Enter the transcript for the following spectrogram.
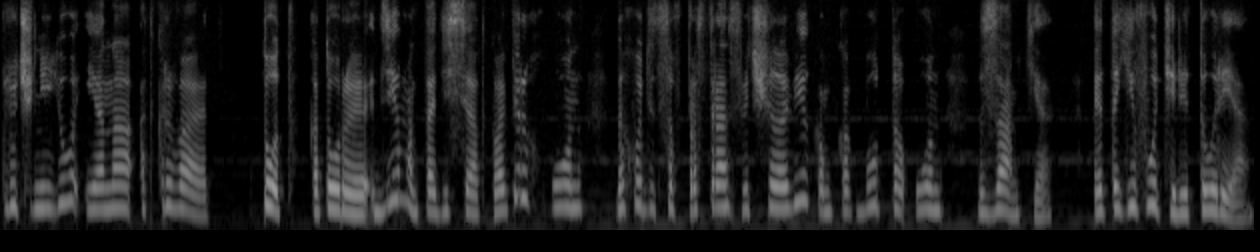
Ключ у нее, и она открывает тот, который демон, та десятка. Во-первых, он находится в пространстве человеком, как будто он в замке. Это его территория,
